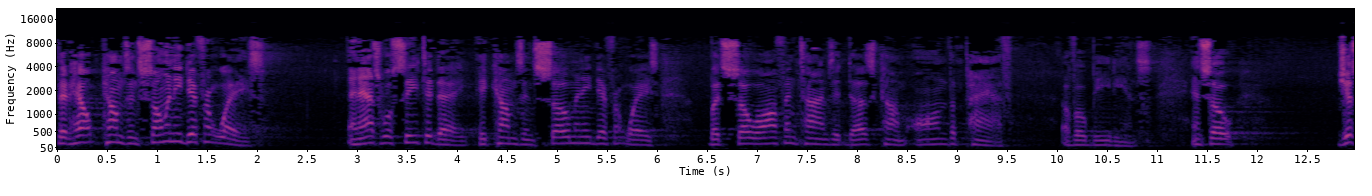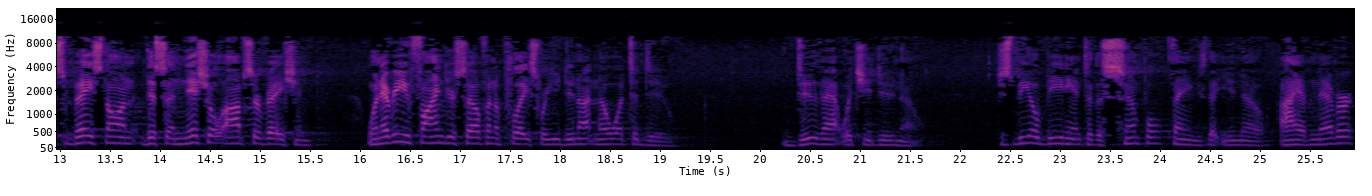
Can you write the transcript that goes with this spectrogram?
That help comes in so many different ways. And as we'll see today, it comes in so many different ways. But so oftentimes it does come on the path of obedience. And so, just based on this initial observation, whenever you find yourself in a place where you do not know what to do, do that which you do know. Just be obedient to the simple things that you know. I have never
